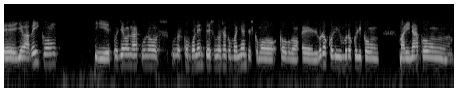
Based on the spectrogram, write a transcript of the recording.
eh, lleva bacon y después lleva una- unos unos componentes, unos acompañantes como, como el brócoli, un brócoli con marinado con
